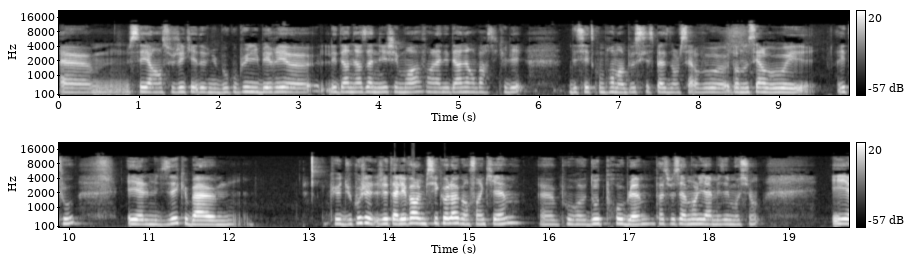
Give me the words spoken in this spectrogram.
c'est un sujet qui est devenu beaucoup plus libéré les dernières années chez moi, enfin l'année dernière en particulier d'essayer de comprendre un peu ce qui se passe dans le cerveau, euh, dans nos cerveaux et, et tout. Et elle me disait que bah euh, que du coup j'étais allée voir une psychologue en cinquième euh, pour d'autres problèmes, pas spécialement liés à mes émotions. Et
